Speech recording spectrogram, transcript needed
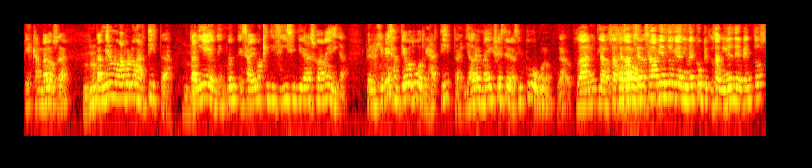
escandalosa. También uno va por los artistas. Ujú. Está bien, sabemos que es difícil llegar a Sudamérica, pero el GP de Santiago tuvo tres artistas y ahora el Magic Fest de Brasil tuvo uno. Claro, claro, claro, o sea, se, va, se- se va viendo que a nivel, o sea, a nivel de eventos,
